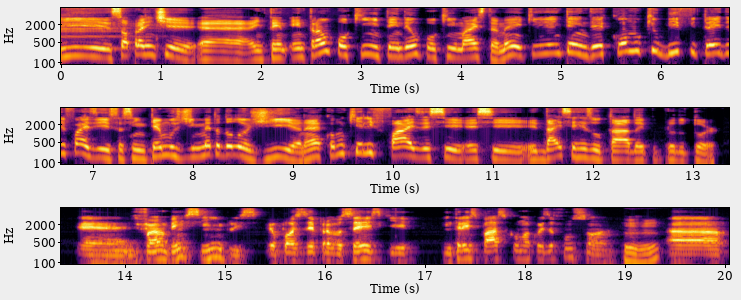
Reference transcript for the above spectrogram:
E só pra gente é, entrar um pouquinho, entender um pouquinho mais também, queria entender como que o Beef Trader faz isso, assim, em termos de metodologia, né? Como que ele faz esse, esse, dá esse resultado aí pro produtor? É, de forma bem simples, eu posso dizer para vocês que em três passos como a coisa funciona. Uhum. Uh,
